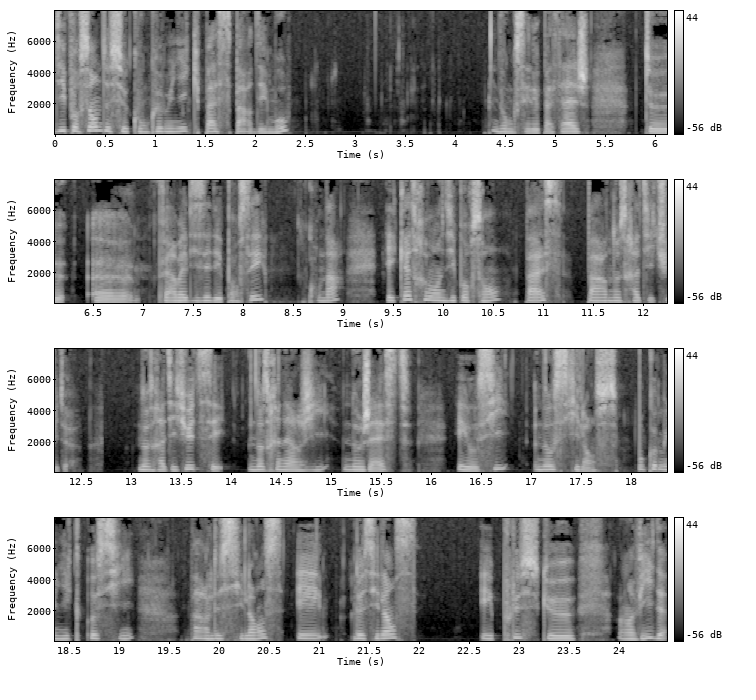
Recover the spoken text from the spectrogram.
10% de ce qu'on communique passe par des mots. Donc c'est le passage de euh, verbaliser des pensées qu'on a et 90% passe par notre attitude. Notre attitude, c'est notre énergie, nos gestes et aussi nos silences. On communique aussi par le silence et le silence est plus que un vide,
